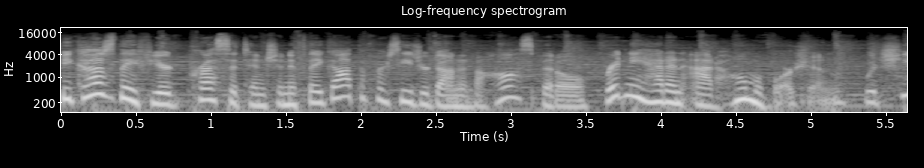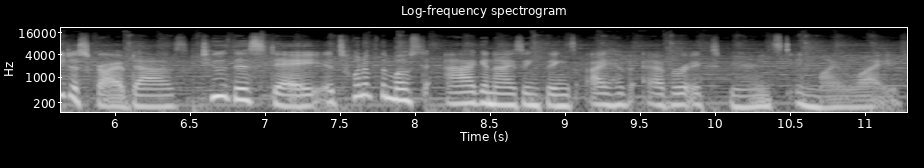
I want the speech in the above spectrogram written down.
Because they feared press attention if they got the procedure done at a hospital, Britney had an at home abortion, which she described as, To this day, it's one of the most agonizing things I have ever experienced in my life.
